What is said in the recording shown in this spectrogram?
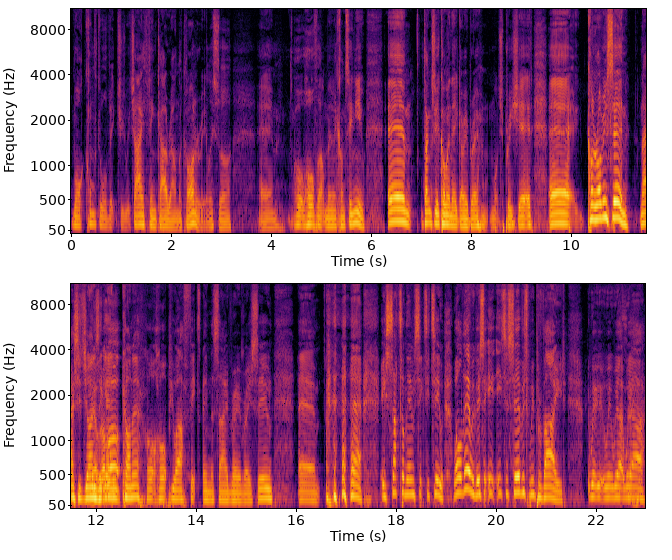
more comfortable victories, which I think are around the corner really. So. Um, ho- hopefully that may continue. Um, thanks for your comment there, Gary Bray. Much appreciated. Uh, Connor Robinson, nice to join us again, Robbo. Connor. Ho- hope you are fit in the side very, very soon. Um, he sat on the M62. Well, there we go. It's, it, it's a service we provide. We, we, we are, we are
